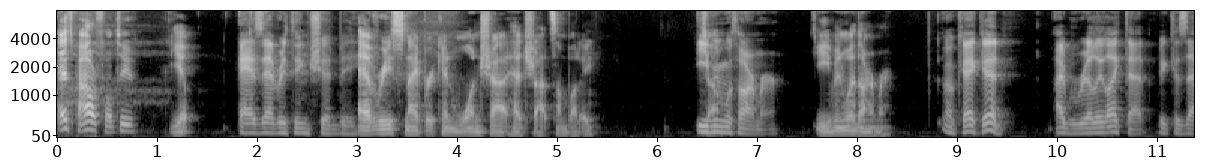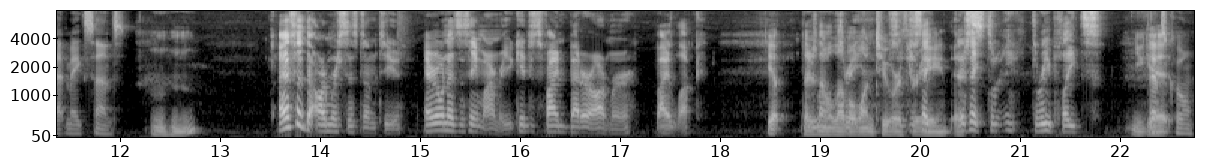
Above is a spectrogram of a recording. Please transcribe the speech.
It's powerful too. Yep, as everything should be, every sniper can one shot headshot somebody, even so. with armor. even with armor. Okay, good. I really like that because that makes sense. hmm I also like the armor system too. Everyone has the same armor. You can just find better armor by luck. Yep, there's no level three. one, two, or So three. Like, there's like three three plates. you That's get cool.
